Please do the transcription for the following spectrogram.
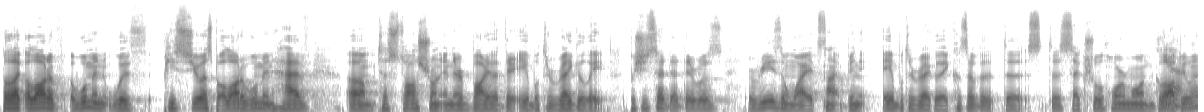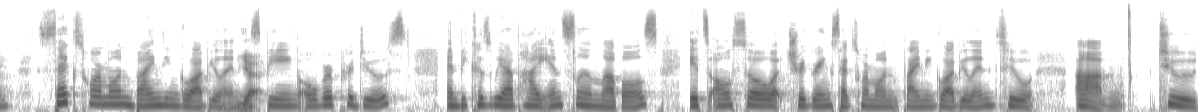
but like a lot of women with pcos but a lot of women have um, testosterone in their body that they're able to regulate but she said that there was a reason why it's not been able to regulate because of the, the the sexual hormone globulin Sex hormone binding globulin Yeah. is being overproduced. And because we have high insulin levels, it's also triggering sex hormone binding globulin to um, to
